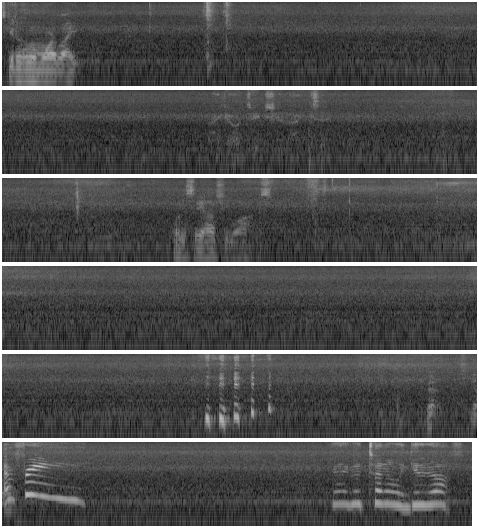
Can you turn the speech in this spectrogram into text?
Let's get a little more light. I don't think she likes it. Want to see how she walks. I'm free! Gotta go tunnel and get it off.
